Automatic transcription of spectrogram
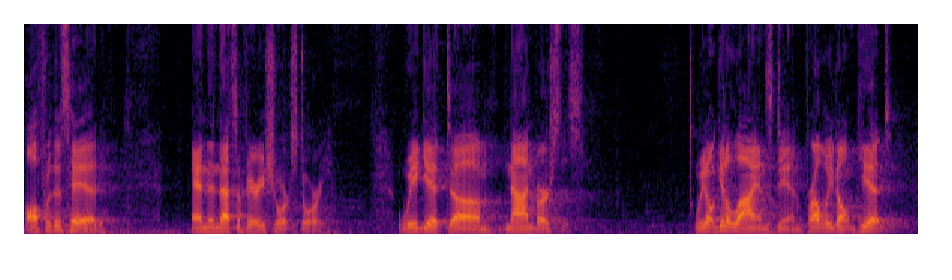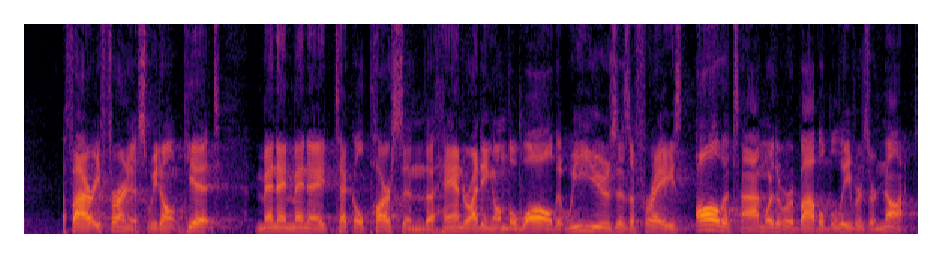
Off with his head. And then that's a very short story. We get um, nine verses. We don't get a lion's den. Probably don't get a fiery furnace. We don't get mene mene tekel parsin, the handwriting on the wall that we use as a phrase all the time, whether we're Bible believers or not.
